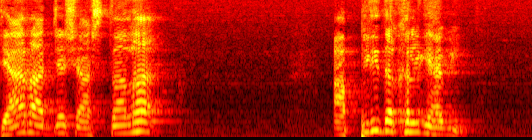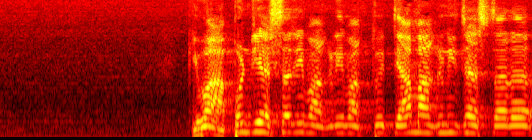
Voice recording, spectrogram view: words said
त्या राज्य शासनाला आपली दखल घ्यावी. किंवा आपण जी असणारी मागणी मागतोय त्या मागणीचा असणारा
